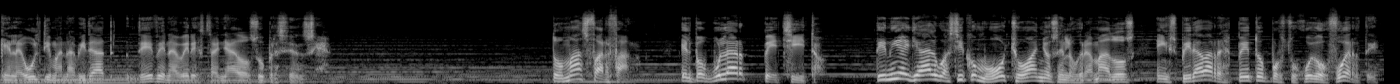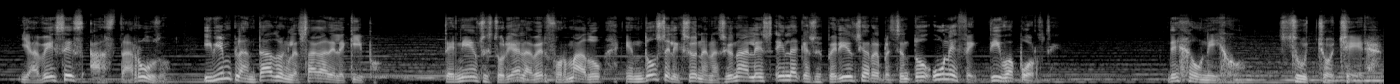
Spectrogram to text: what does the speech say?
que en la última Navidad deben haber extrañado su presencia. Tomás Farfán, el popular Pechito. Tenía ya algo así como ocho años en los gramados e inspiraba respeto por su juego fuerte y a veces hasta rudo, y bien plantado en la saga del equipo tenía en su historial haber formado en dos selecciones nacionales en la que su experiencia representó un efectivo aporte. Deja un hijo, su chochera,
